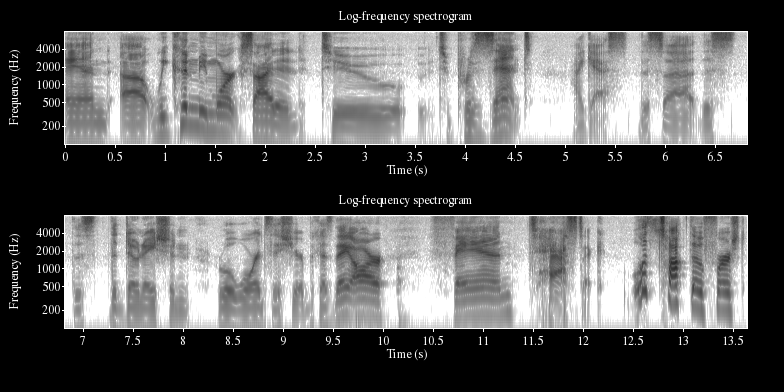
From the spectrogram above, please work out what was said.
and uh, we couldn't be more excited to to present, I guess this uh, this this the donation rewards this year because they are fantastic. Let's talk though first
